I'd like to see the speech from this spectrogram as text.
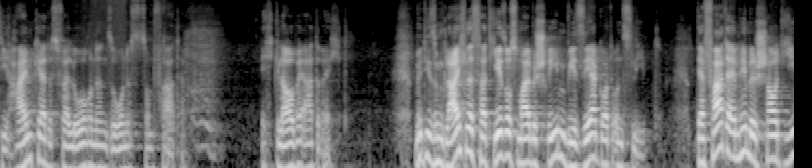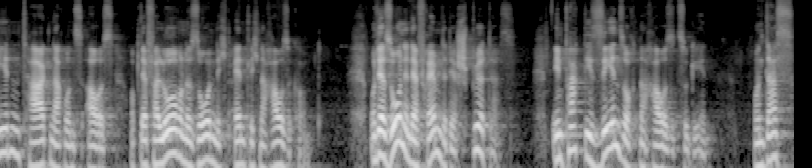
die Heimkehr des verlorenen Sohnes zum Vater. Ich glaube, er hat recht. Mit diesem Gleichnis hat Jesus mal beschrieben, wie sehr Gott uns liebt. Der Vater im Himmel schaut jeden Tag nach uns aus, ob der verlorene Sohn nicht endlich nach Hause kommt. Und der Sohn in der Fremde, der spürt das. Ihn packt die Sehnsucht, nach Hause zu gehen. Und das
